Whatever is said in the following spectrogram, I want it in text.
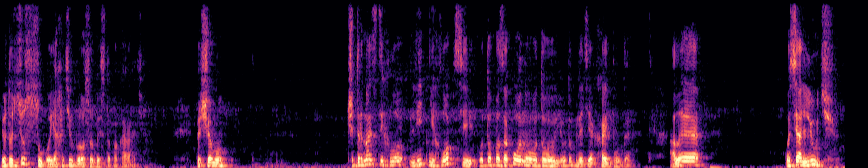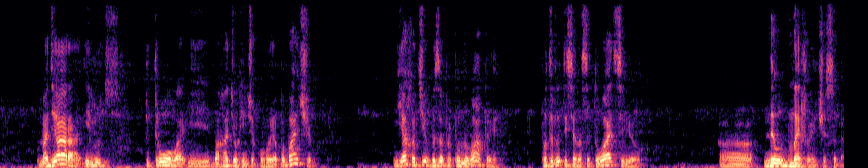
І от цю суку я хотів би особисто покарати. Причому 14-літні хлопці, ото по закону, ото, ото блядь, як хай буде. Але оця лють Мадяра і лють Петрова і багатьох інших, кого я побачив, я хотів би запропонувати подивитися на ситуацію, е, не обмежуючи себе.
